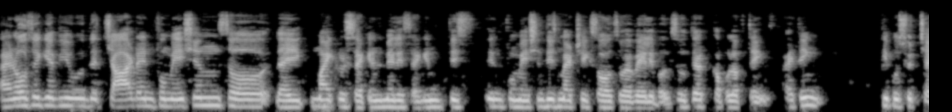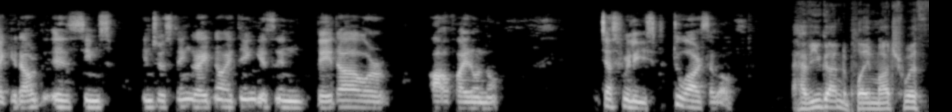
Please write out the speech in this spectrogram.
and also give you the chart information. So like microseconds milliseconds this information these metrics also available. So there are a couple of things. I think people should check it out. It seems interesting. Right now i think it's in beta or alpha i don't know. Just released two hours ago. Have you gotten to play much with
